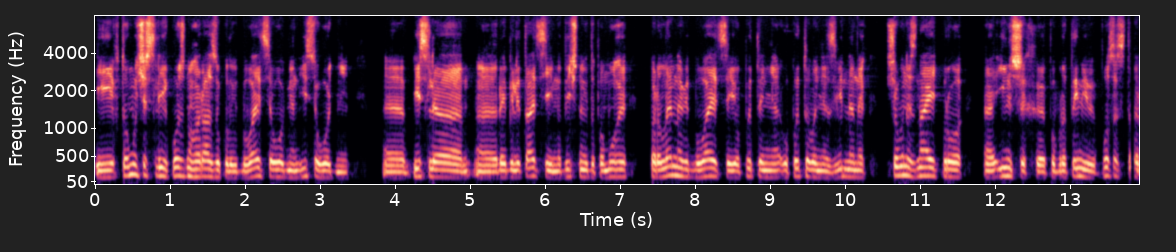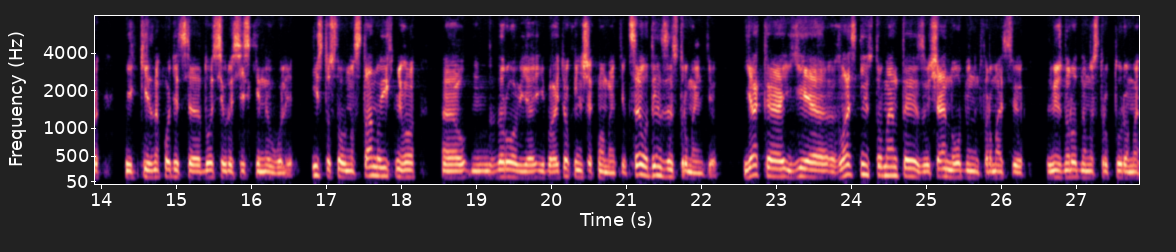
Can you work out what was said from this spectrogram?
І в тому числі кожного разу, коли відбувається обмін, і сьогодні, е, після е, реабілітації медичної допомоги, паралельно відбувається і опитання, опитування звільнених, що вони знають про е, інших е, побратимів і посестер, які знаходяться досі в російській неволі, і стосовно стану їхнього е, здоров'я і багатьох інших моментів. Це один з інструментів. Як е, є гласні інструменти, звичайно, обмін інформацією з міжнародними структурами,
